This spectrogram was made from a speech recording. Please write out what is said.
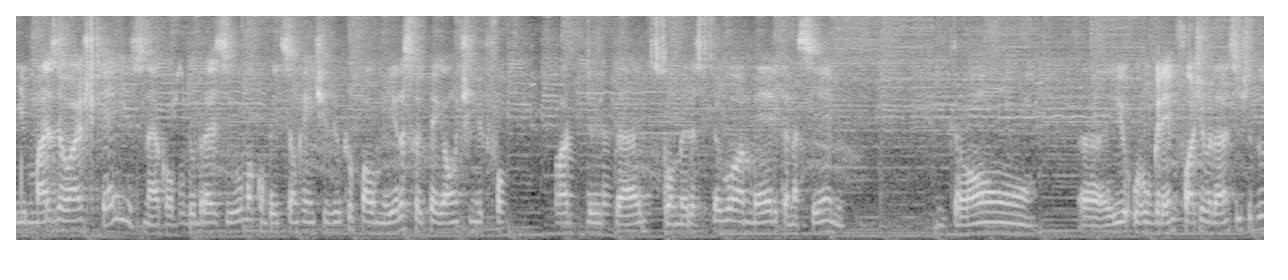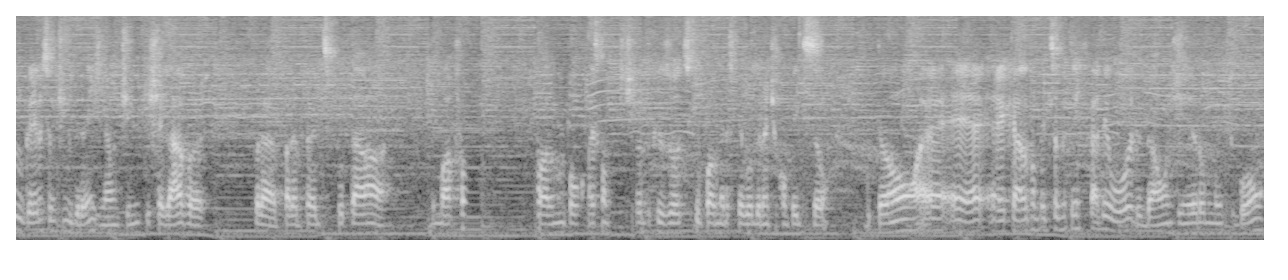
e, mas eu acho que é isso, né? A Copa do Brasil, uma competição que a gente viu que o Palmeiras foi pegar um time forte de verdade. O Palmeiras pegou o América na semi. Então, Uh, e o, Grêmio forte, é verdade, no sentido do Grêmio ser um time grande, né? Um time que chegava para disputar de uma forma um pouco mais competitiva do que os outros que o Palmeiras pegou durante a competição. Então é, é, é aquela competição que tem que ficar de olho, dá um dinheiro muito bom.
